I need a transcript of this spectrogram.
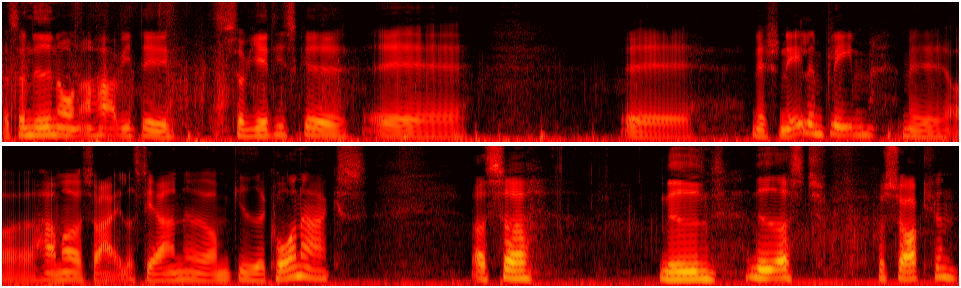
Og så nedenunder har vi det sovjetiske øh, øh, nationalemblem med og hammer og sejl og stjerne omgivet af kornaks. Og så neden, nederst på soklen,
